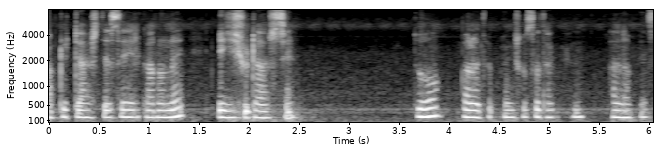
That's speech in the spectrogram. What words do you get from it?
আপডেটটা আসতেছে, এর কারণে এই ইস্যুটা আসছে। তো ভালো থাকবেন, সুস্থ থাকবেন। আল্লাহ হাফেজ।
